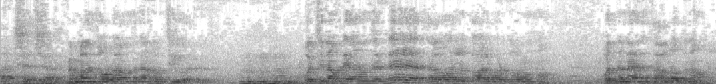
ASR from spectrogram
అచ్చా మిమ్మల్ని చూడాలని వచ్చేవారు. వచ్చినప్పుడు ఏముందంటే తెల్లవాళ్ళు కాలు పడుతూ ఉన్నాం. పొద్దున్న ఆయన తలరొద్దనం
